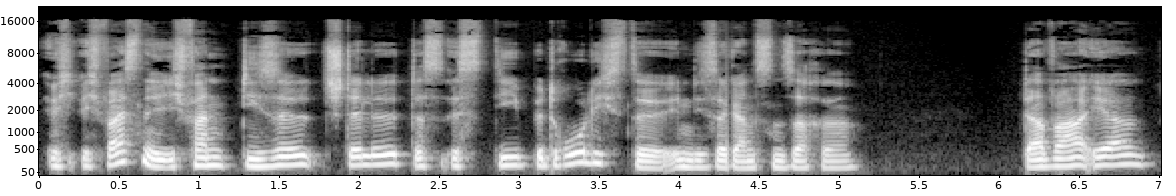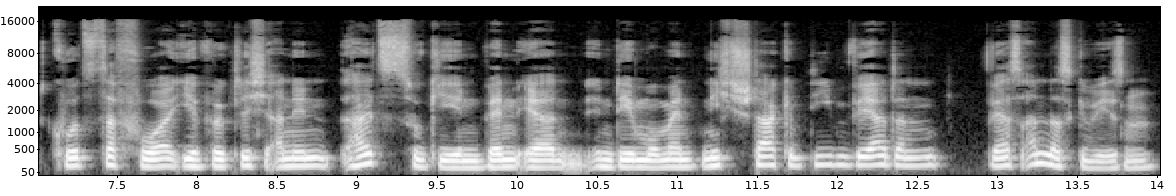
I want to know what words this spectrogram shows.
ich, ich weiß nicht, ich fand diese Stelle, das ist die bedrohlichste in dieser ganzen Sache. Da war er kurz davor, ihr wirklich an den Hals zu gehen. Wenn er in dem Moment nicht stark geblieben wäre, dann wäre es anders gewesen.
